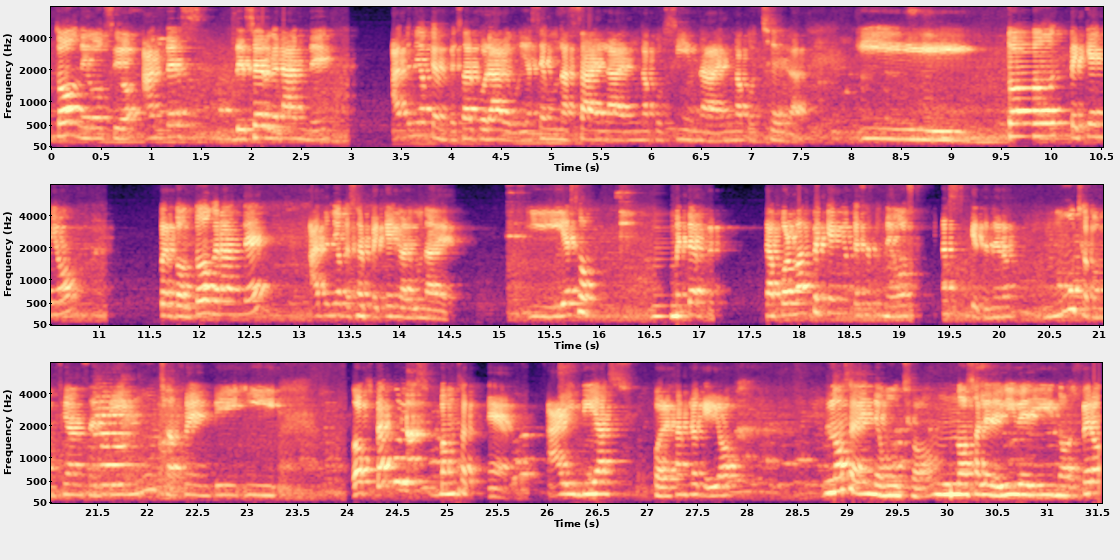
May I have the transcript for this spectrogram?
todo negocio, antes de ser grande, ha tenido que empezar por algo, ya sea en una sala, en una cocina, en una cochera y todo pequeño, perdón, todo grande ha tenido que ser pequeño alguna vez. Y eso, meterte. O sea, por más pequeño que sea tu negocio, tienes que tener mucha confianza en ti, mucha fe en ti y obstáculos vamos a tener. Hay días, por ejemplo, que yo no se vende mucho, no sale delivery, no, pero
